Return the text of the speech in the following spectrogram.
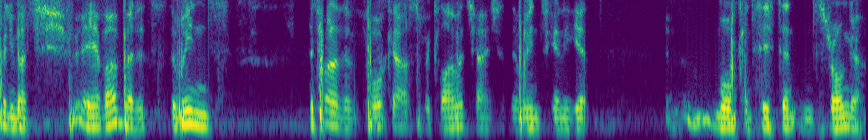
pretty much ever. But it's the winds. It's one of the forecasts for climate change that the wind's going to get more consistent and stronger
